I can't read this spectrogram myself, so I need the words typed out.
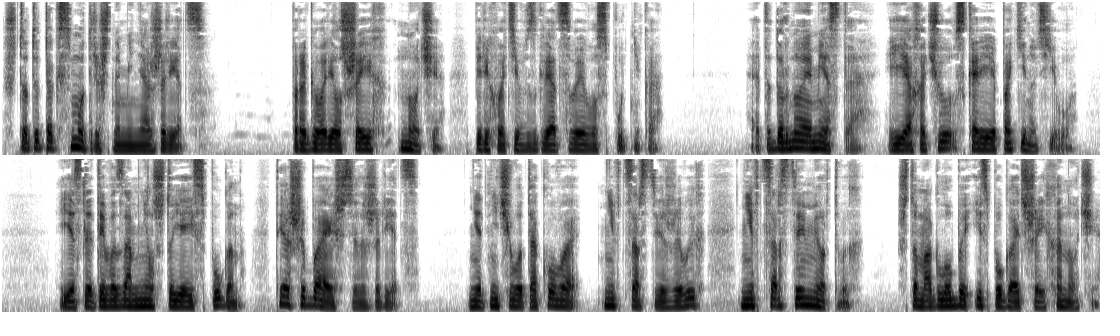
«Что ты так смотришь на меня, жрец?» — проговорил шейх ночи, перехватив взгляд своего спутника. «Это дурное место, и я хочу скорее покинуть его. Если ты возомнил, что я испуган, ты ошибаешься, жрец. Нет ничего такого ни в царстве живых, ни в царстве мертвых, что могло бы испугать шейха ночи.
